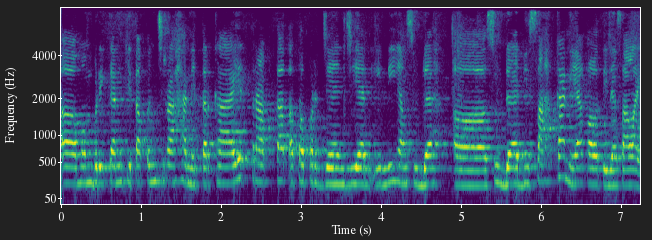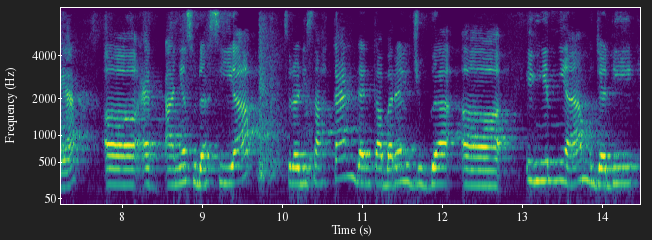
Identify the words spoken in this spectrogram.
uh, memberikan kita pencerahan nih terkait traktat atau perjanjian ini yang sudah uh, sudah disahkan ya, kalau tidak salah ya. Uh, RA-nya sudah siap, sudah disahkan dan kabarnya juga uh, inginnya menjadi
